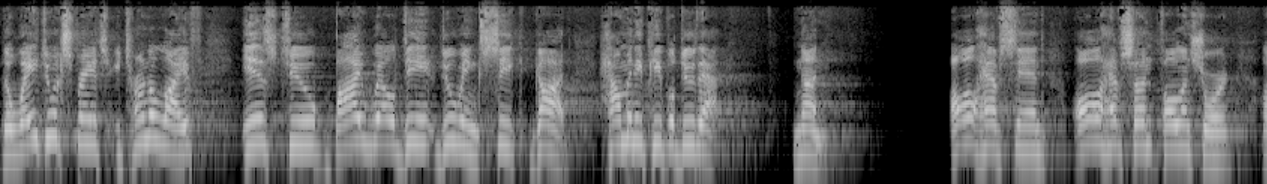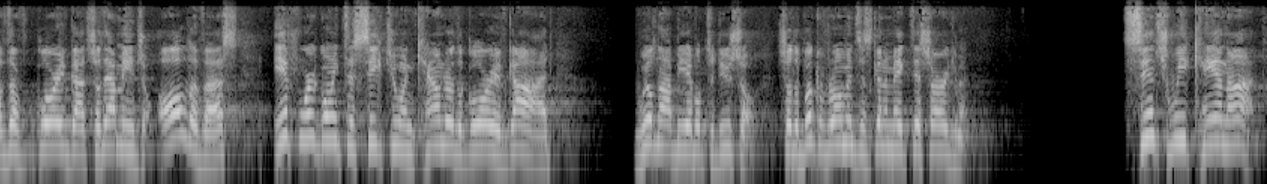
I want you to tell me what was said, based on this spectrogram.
the way to experience eternal life is to, by well de- doing, seek God. How many people do that? None. All have sinned. All have fallen short of the glory of God. So that means all of us, if we're going to seek to encounter the glory of God, will not be able to do so. So the book of Romans is going to make this argument. Since we cannot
